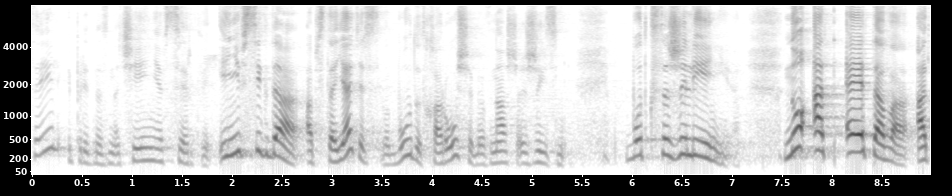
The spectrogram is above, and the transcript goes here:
цель и предназначение в церкви. И не всегда обстоятельства будут хорошими в нашей жизни. Вот к сожалению. Но от этого, от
